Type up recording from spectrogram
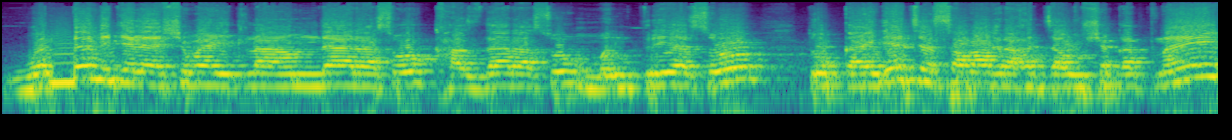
वंदन केल्याशिवाय इथला आमदार असो खासदार असो मंत्री असो तो कायद्याच्या सभागृहात जाऊ शकत नाही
